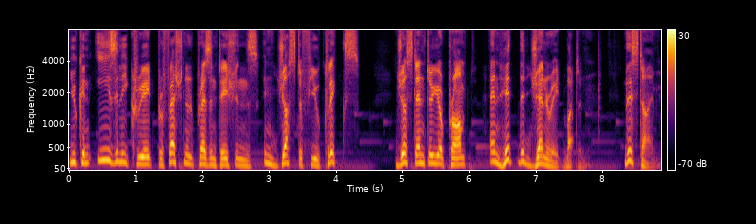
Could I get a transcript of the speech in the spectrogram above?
you can easily create professional presentations in just a few clicks. Just enter your prompt and hit the generate button. This time,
